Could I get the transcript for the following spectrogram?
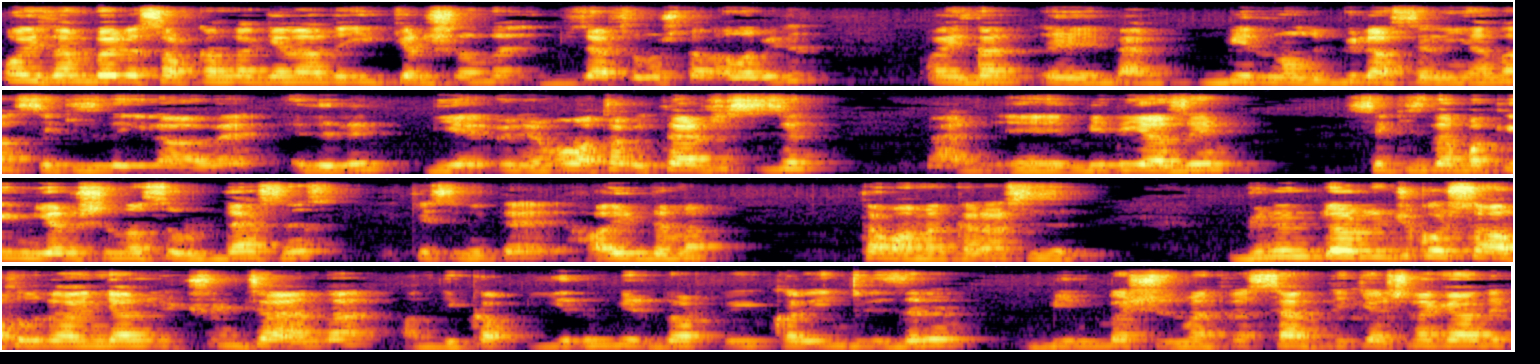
O yüzden böyle safkanlar genelde ilk yarışlarında güzel sonuçlar alabilir. O yüzden e, ben bir nolu Gülasser'in yanına 8'i de ilave edelim diye öneriyorum. Ama tabii tercih sizin. Ben e, biri yazayım 8'de bakayım yarışı nasıl derseniz kesinlikle hayır demem. Tamamen karar sizin. Günün dördüncü koşusu altılı ganyanın üçüncü ayında handikap 21-4 ve yukarı İngilizlerin 1500 metre sentlik yarışına geldik.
